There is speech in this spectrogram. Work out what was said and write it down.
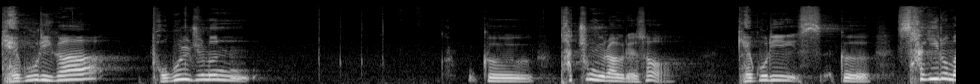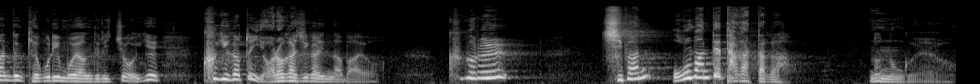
개구리가 복을 주는 그 파충류라 그래서 개구리 그 사기로 만든 개구리 모양들 있죠. 이게 크기가 또 여러 가지가 있나 봐요. 그거를 집안 5만 대 다 갖다가 놓는 거예요.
